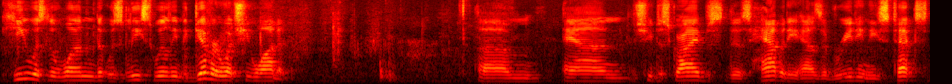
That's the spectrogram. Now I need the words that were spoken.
he was the one that was least willing to give her what she wanted. Um, and she describes this habit he has of reading these texts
